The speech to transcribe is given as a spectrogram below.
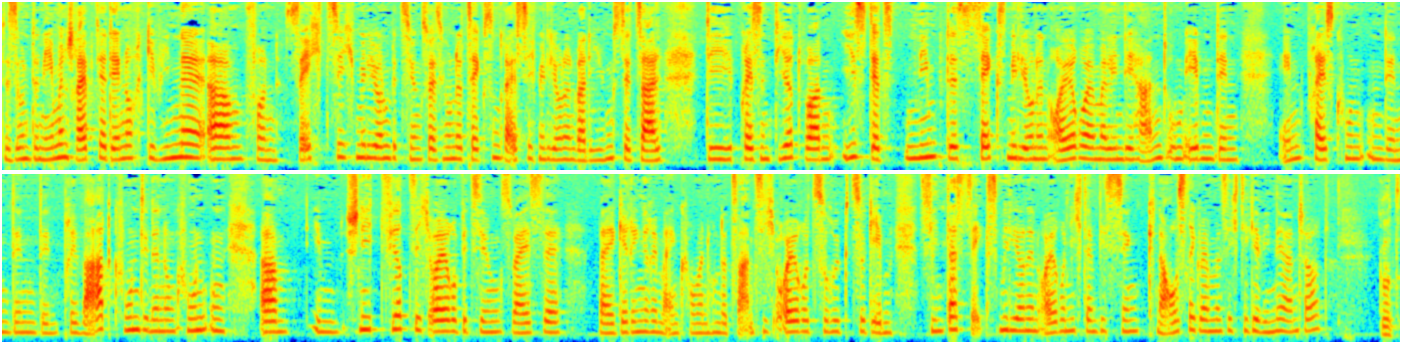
Das Unternehmen schreibt ja dennoch Gewinne ähm, von 60 Millionen bzw. 136 Millionen war die jüngste Zahl, die präsentiert worden ist. Jetzt nimmt es 6 Millionen Euro einmal in die Hand, um eben den Endpreiskunden, den, den, den Privatkundinnen und Kunden ähm, im Schnitt 40 Euro beziehungsweise bei geringerem Einkommen 120 Euro zurückzugeben. Sind das 6 Millionen Euro nicht ein bisschen knausrig, wenn man sich die Gewinne anschaut? Gut,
